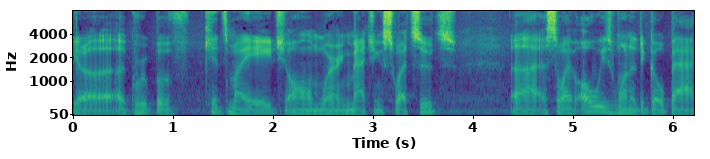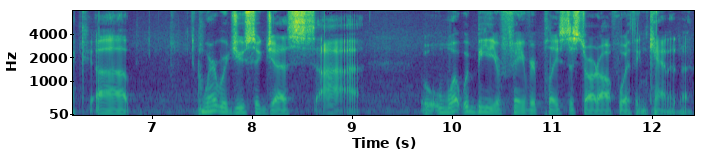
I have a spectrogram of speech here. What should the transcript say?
you know a group of kids my age all wearing matching sweatsuits. Uh, so I've always wanted to go back. Uh, where would you suggest? Uh, what would be your favorite place to start off with in Canada?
